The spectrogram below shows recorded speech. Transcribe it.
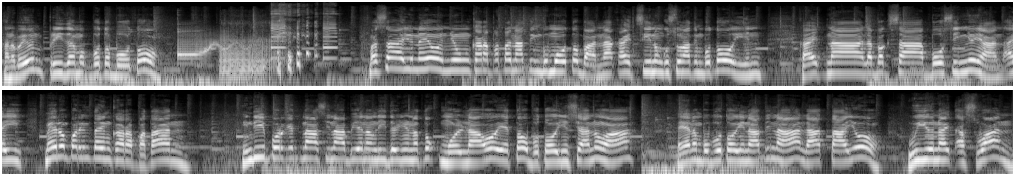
ano ba yun? Freedom of boto-boto. Basta yun na yun, yung karapatan nating bumoto ba na kahit sinong gusto nating botohin, kahit na labag sa bossing nyo yan, ay meron pa rin tayong karapatan. Hindi porket na sinabi yan ng leader nyo na tukmol na, oy, eto, botohin nyo si ano ha. Ayan ang bubutohin natin ha, lahat tayo. We unite as one.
